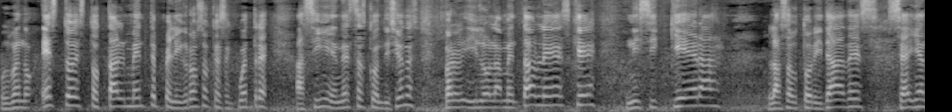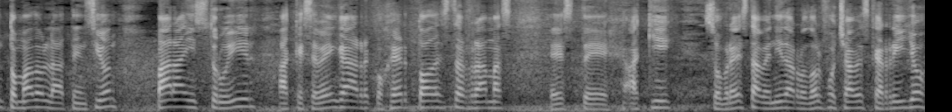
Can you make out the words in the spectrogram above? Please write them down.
pues bueno, esto es totalmente peligroso que se encuentre así en estas condiciones, pero y lo lamentable es que ni siquiera las autoridades se hayan tomado la atención para instruir a que se venga a recoger todas estas ramas este, aquí sobre esta avenida Rodolfo Chávez Carrillo.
